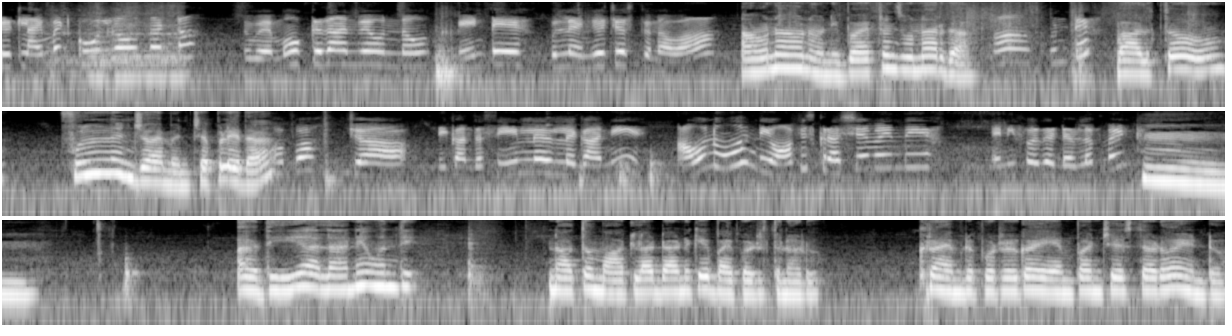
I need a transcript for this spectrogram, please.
అక్కడ క్లైమేట్ కూల్గా ఉందంట. నువ్వేమో ఒక్కదానివే ఉన్నావు. ఏంటే ఫుల్ ఎంజాయ్ చేస్తున్నావా? అవునవును నీ బాయ్ ఫ్రెండ్స్ ఉన్నారుగా. ఆ, ఉంటే. వాళ్ళతో ఫుల్ ఎంజాయ్మెంట్ చెప్పలేదా? అబ్బా చా నీకు అంత సీన్ లేదులే కానీ అవును నీ ఆఫీస్ క్రష్ ఏమైంది? Any further development hmm. అది అలానే ఉంది. నాతో మాట్లాడడానికే భయపడుతున్నాడు. క్రైమ్ రిపోర్టర్గా ఏం పని చేస్తాడో ఏంటో.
